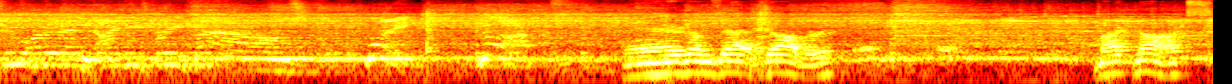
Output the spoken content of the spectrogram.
293 pounds, Mike Knox. And here comes that jobber. Mike Knox.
